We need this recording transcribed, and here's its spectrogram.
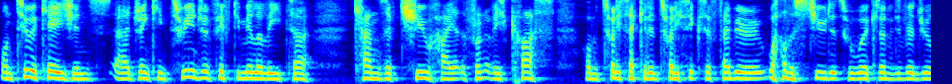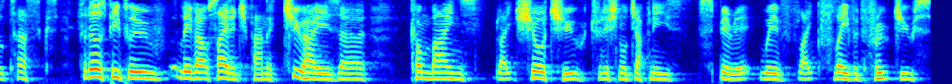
on two occasions uh, drinking 350 milliliter cans of Chuhai at the front of his class on the 22nd and 26th of February while the students were working on individual tasks. For those people who live outside of Japan, a Chuhai is a combines like shochu, traditional Japanese spirit, with like flavored fruit juice,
